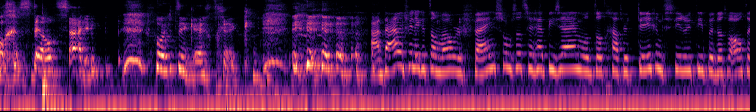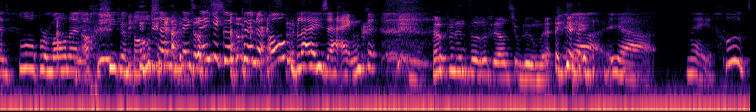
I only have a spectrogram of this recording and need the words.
ongesteld zijn, word ik echt gek. Ah, daarin vind ik het dan wel weer fijn soms dat ze happy zijn. Want dat gaat weer tegen de stereotypen dat we altijd vol op hormonen en Ja. agressief en boos zijn. Ja, ik denk, weet je, we kunnen best ook blij zijn. Huppelend door een veldje bloemen. ja, ja. Nee, goed.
